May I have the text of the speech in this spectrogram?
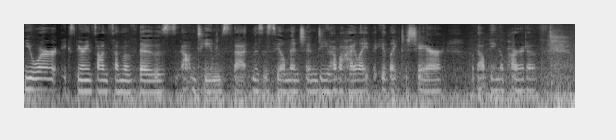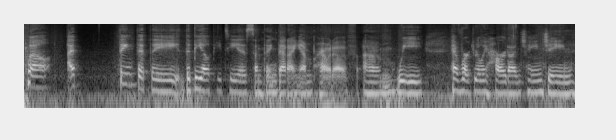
your experience on some of those um, teams that Mrs. Seal mentioned? Do you have a highlight that you'd like to share about being a part of? Well, I think that the, the BLPT is something that I am proud of. Um, we have worked really hard on changing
